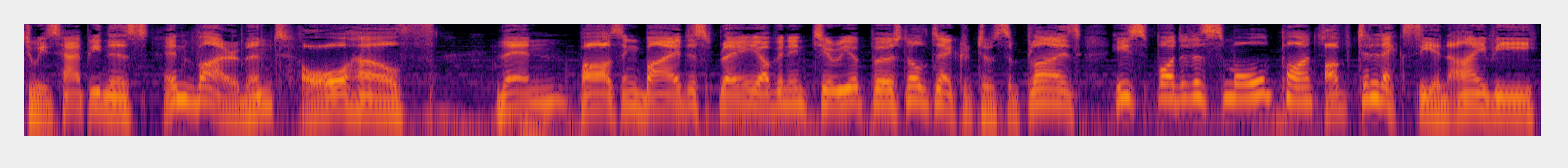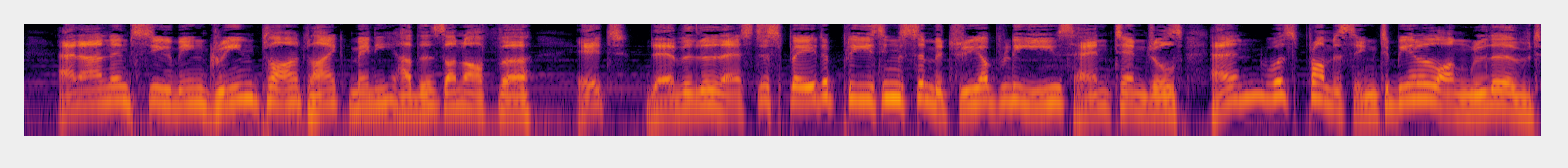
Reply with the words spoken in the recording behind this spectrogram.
to his happiness, environment, or health. Then, passing by a display of an interior personal decorative supplies, he spotted a small pot of Telexian ivy, an unassuming green plant like many others on offer. It nevertheless displayed a pleasing symmetry of leaves and tendrils, and was promising to be a long-lived,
